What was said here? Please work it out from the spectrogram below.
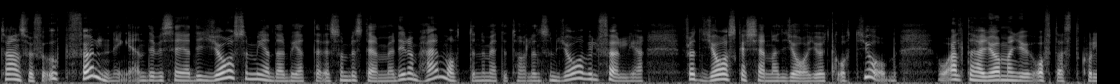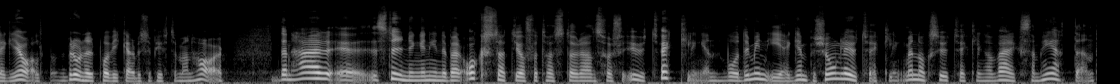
ta ansvar för uppföljningen. Det vill säga det är jag som medarbetare som bestämmer. Det är de här måtten och mätetalen som jag vill följa för att jag ska känna att jag gör ett gott jobb. Och allt det här gör man ju oftast kollegialt beroende på vilka arbetsuppgifter man har. Den här eh, styrningen innebär också att jag får ta större ansvar för ut utvecklingen, både min egen personliga utveckling men också utveckling av verksamheten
